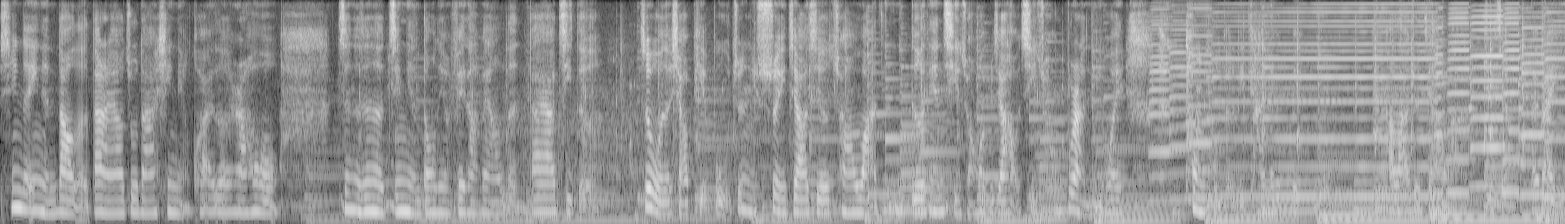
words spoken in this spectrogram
新的一年到了，当然要祝大家新年快乐。然后真的真的，今年冬天非常非常冷，大家记得。这是我的小撇步，就是你睡觉记得穿袜子，你隔天起床会比较好起床，不然你会很痛苦的离开那个被窝。好啦，就这样啦，就这样，拜拜。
